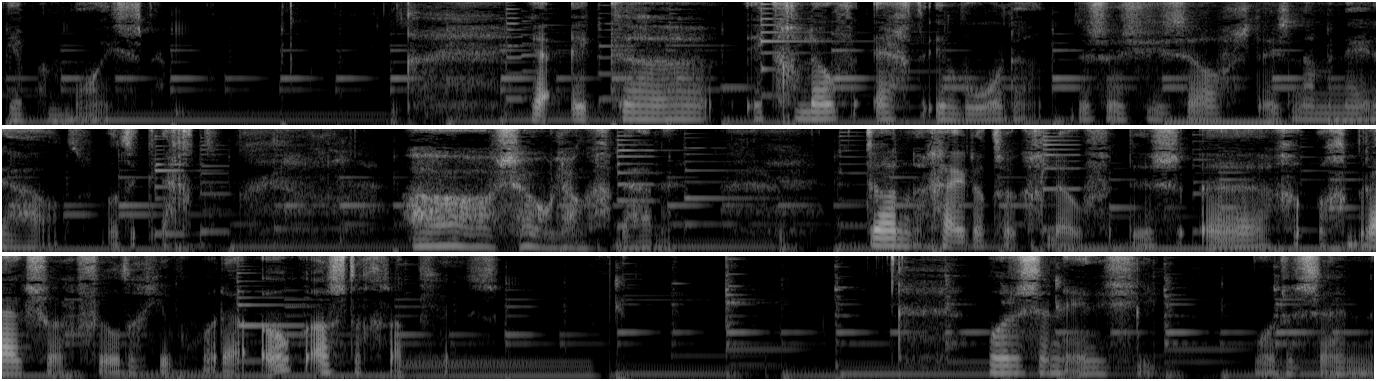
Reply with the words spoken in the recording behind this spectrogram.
Je hebt een mooie stem. Ja, ik, uh, ik geloof echt in woorden. Dus als je jezelf steeds naar beneden haalt, wat ik echt oh, zo lang gedaan heb, dan ga je dat ook geloven. Dus gebruik zorgvuldig je woorden, ook als het een grapje is. Woorden zijn energie. Woorden zijn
